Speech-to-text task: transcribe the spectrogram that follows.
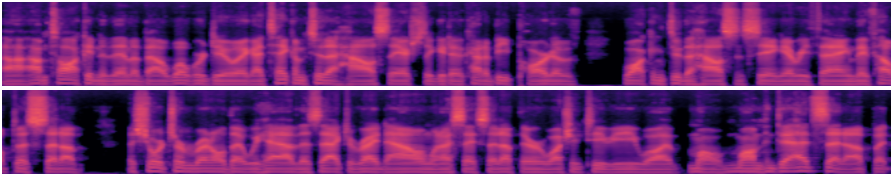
uh, I'm talking to them about what we're doing. I take them to the house. They actually get to kind of be part of walking through the house and seeing everything. They've helped us set up a short term rental that we have that's active right now. And when I say set up, they're watching TV while mom, and dad set up, but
